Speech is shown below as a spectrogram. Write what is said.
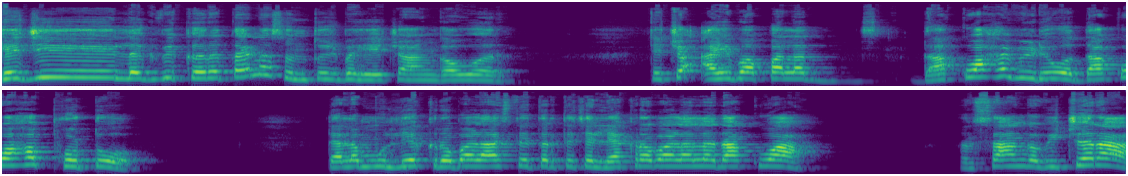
हे जी लघवी करत आहे ना संतोष भाई याच्या अंगावर त्याच्या आईबापाला दाखवा हा व्हिडिओ दाखवा हा फोटो त्याला मु- लेकरबाळ असते तर त्याच्या लेकरबाळाला दाखवा. आणि सांग विचारा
